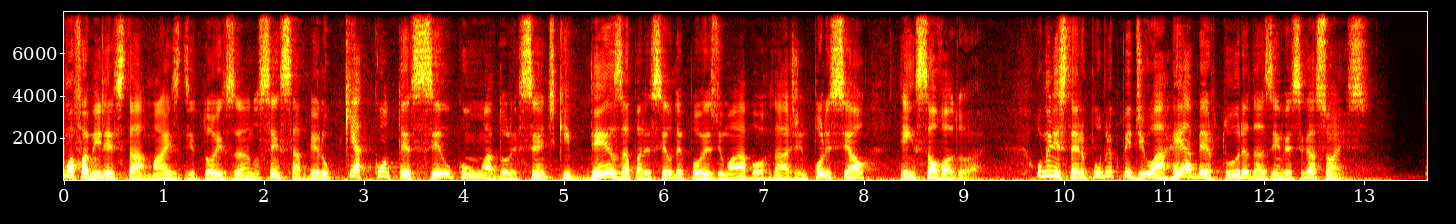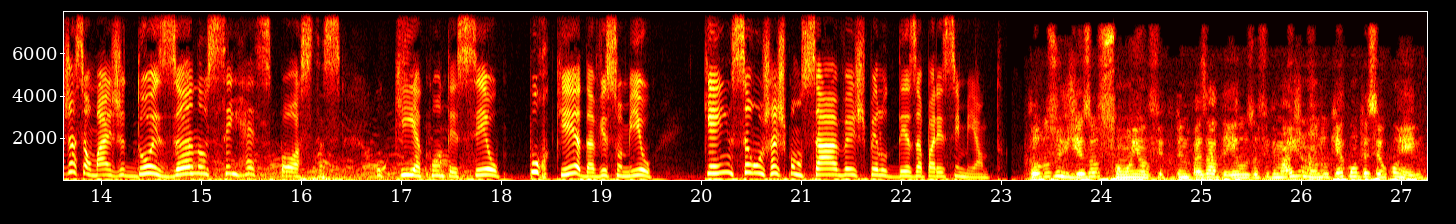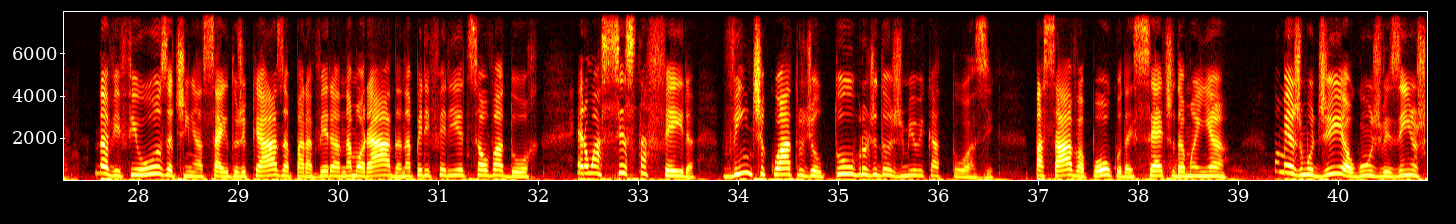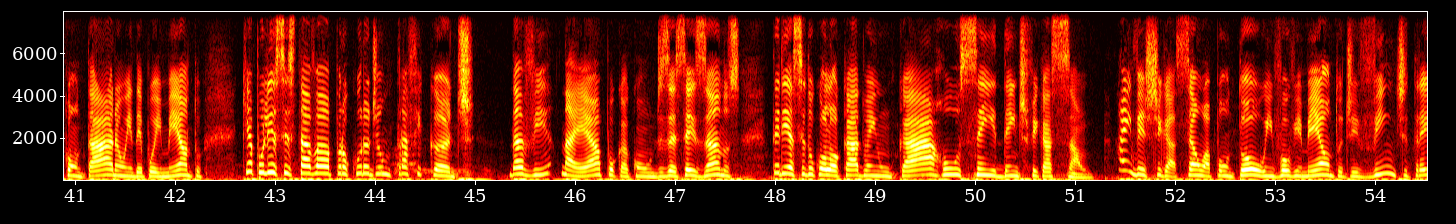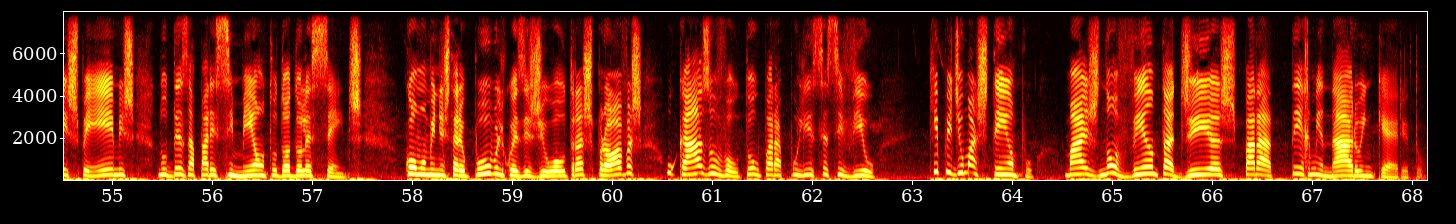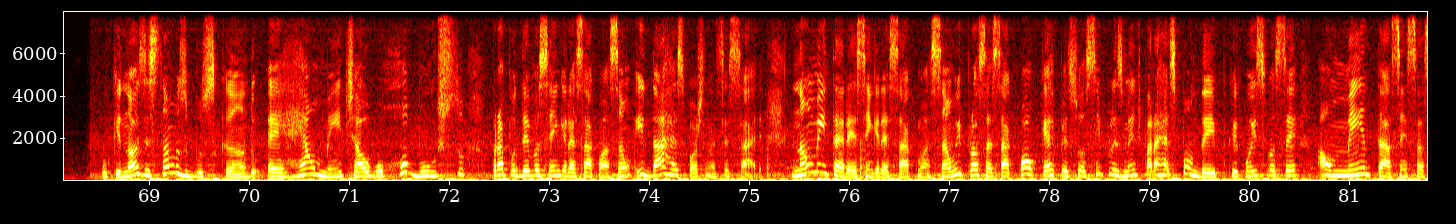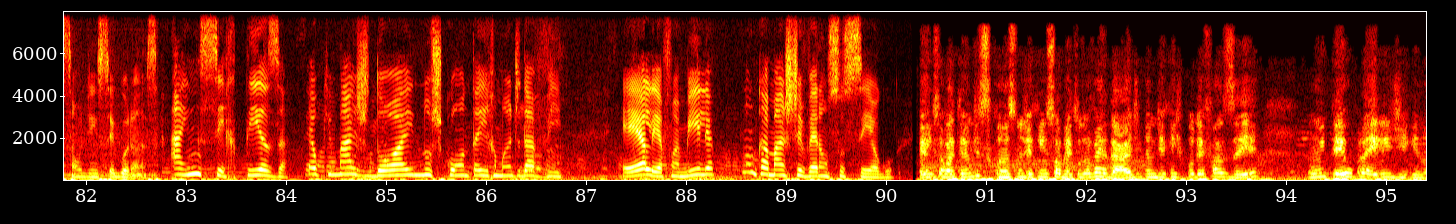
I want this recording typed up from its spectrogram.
Uma família está há mais de dois anos sem saber o que aconteceu com um adolescente que desapareceu depois de uma abordagem policial em Salvador. O Ministério Público pediu a reabertura das investigações. Já são mais de dois anos sem respostas. O que aconteceu? Por que Davi sumiu? Quem são os responsáveis pelo desaparecimento? Todos os dias eu sonho, eu fico tendo pesadelos, eu fico imaginando o que aconteceu com ele. Davi Fiuza tinha saído de casa para ver a namorada na periferia de Salvador. Era uma sexta-feira, 24 de outubro de 2014. Passava pouco das sete da manhã. No mesmo dia, alguns vizinhos contaram em depoimento que a polícia estava à procura de um traficante. Davi, na época, com 16 anos, teria sido colocado em um carro sem identificação. A investigação apontou o envolvimento de 23 PMs no desaparecimento do adolescente. Como o Ministério Público exigiu outras provas, o caso voltou para a Polícia Civil, que pediu mais tempo, mais 90 dias para terminar o inquérito. O que nós estamos buscando é realmente algo robusto para poder você ingressar com a ação e dar a resposta necessária. Não me interessa ingressar com a ação e processar qualquer pessoa simplesmente para responder, porque com isso você aumenta a sensação de insegurança. A incerteza é o que mais dói, nos conta a irmã de Davi. Ela e a família nunca mais tiveram sossego. A gente só vai ter um descanso no dia que a gente souber toda a verdade, no dia que a gente puder fazer um enterro para ele digno.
